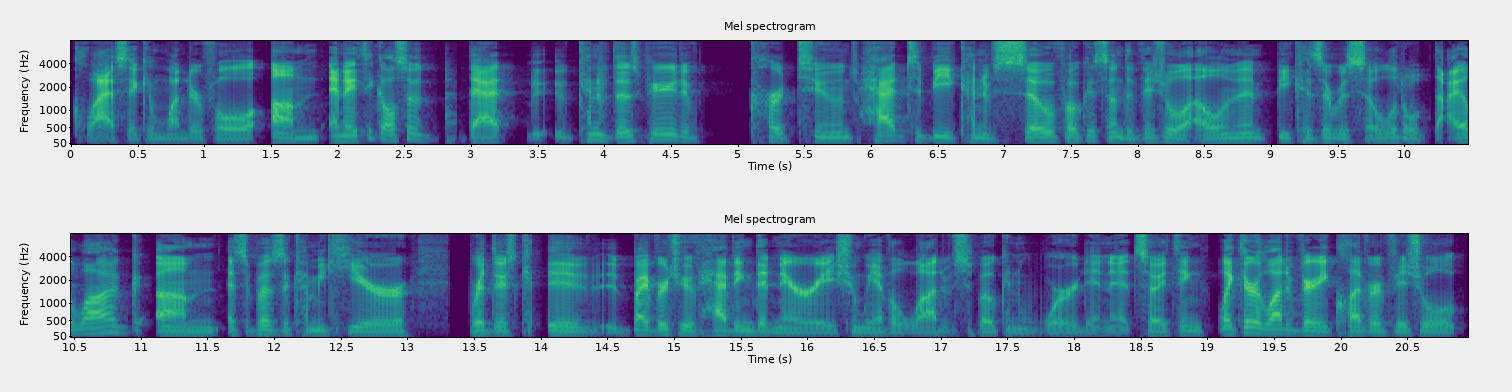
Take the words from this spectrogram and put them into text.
classic and wonderful. Um, and I think also that uh, kind of those period of cartoons had to be kind of so focused on the visual element because there was so little dialogue um, as opposed to coming here where there's uh, by virtue of having the narration we have a lot of spoken word in it. So i think like there are a lot of very clever visual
